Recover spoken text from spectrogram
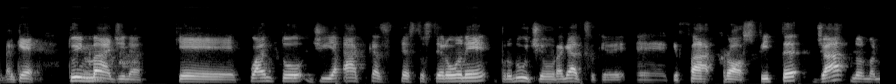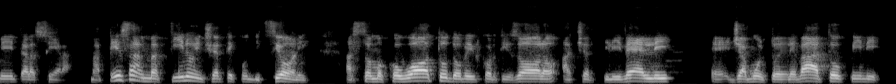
perché tu immagina che quanto GH testosterone produce un ragazzo che, eh, che, fa CrossFit già normalmente alla sera, ma pensa al mattino in certe condizioni, a stomaco vuoto dove il cortisolo a certi livelli è già molto elevato, quindi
